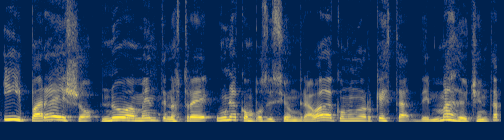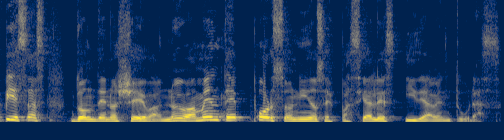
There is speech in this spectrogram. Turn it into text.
Y para ello, nuevamente nos trae una composición grabada con una orquesta de más de 80 piezas, donde nos lleva nuevamente por sonidos espaciales y de aventuras.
